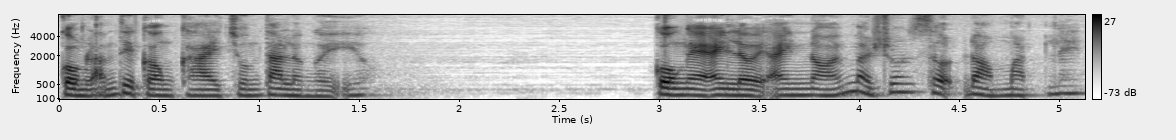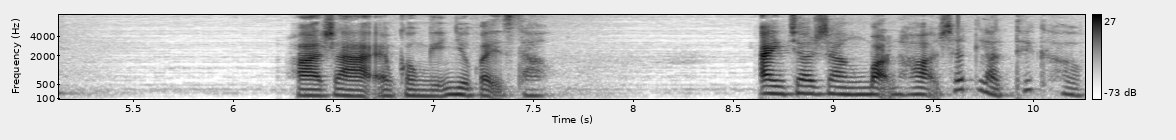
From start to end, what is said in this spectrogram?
Cùng lắm thì công khai chúng ta là người yêu. Cô nghe anh lời anh nói mà run sợ đỏ mặt lên. Hóa ra em không nghĩ như vậy sao? Anh cho rằng bọn họ rất là thích hợp.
